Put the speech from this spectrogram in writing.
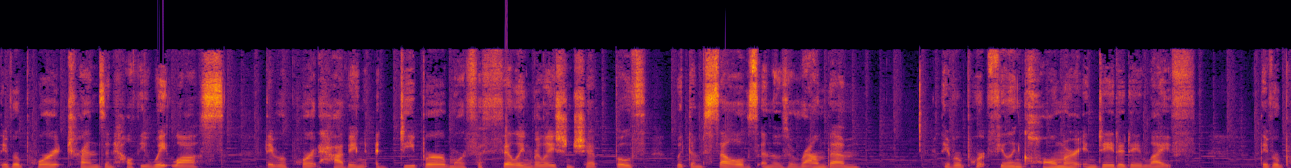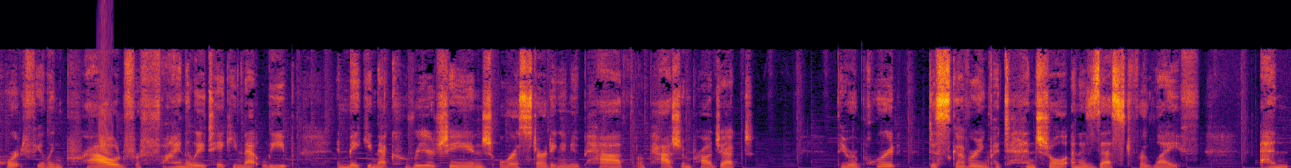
They report trends in healthy weight loss. They report having a deeper, more fulfilling relationship, both with themselves and those around them. They report feeling calmer in day to day life. They report feeling proud for finally taking that leap and making that career change or starting a new path or passion project. They report discovering potential and a zest for life, and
